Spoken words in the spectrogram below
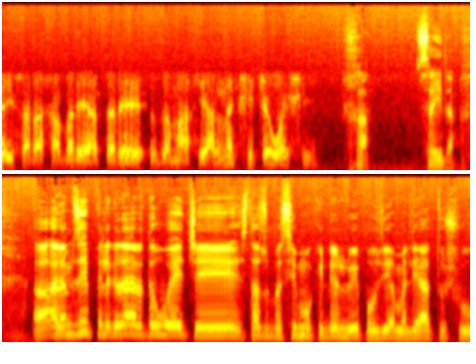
دی سره خبرې اترې زما خیال نه کښې چې وشي. ښه صحیح ده علمزیب که لږ دا راته ووایې چې ستاسو په سیمو کې ډېر لوی پوځي عملیات وشو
